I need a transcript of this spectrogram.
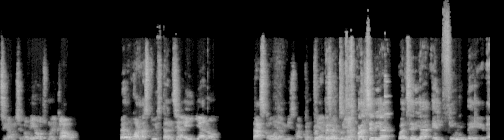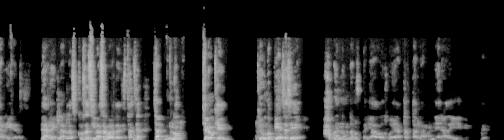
sigamos siendo amigos, no hay clavo, pero guardas tu distancia y ya no das como la misma Pero, confianza. pero que entonces. ¿cuál sería, cuál sería el fin de, de, arreglar, de arreglar las cosas si vas a guardar distancia? O sea, no quiero que, que uno piense así de, ah, bueno, andamos peleados, voy a tratar la manera de, de,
